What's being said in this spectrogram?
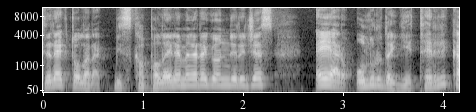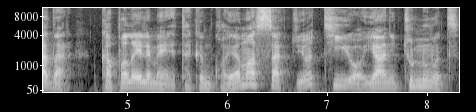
direkt olarak biz kapalı elemelere göndereceğiz. Eğer olur da yeteri kadar kapalı elemeye takım koyamazsak diyor TO yani tournament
